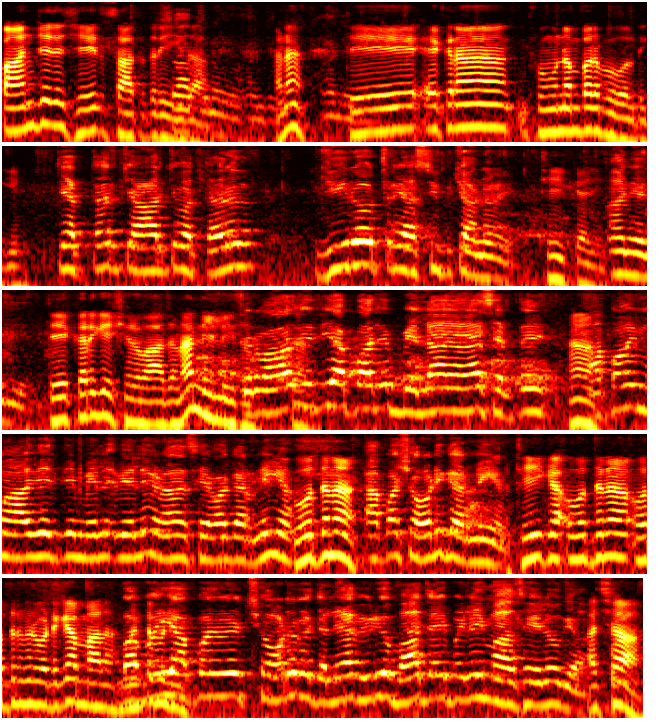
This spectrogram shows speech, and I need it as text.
5 ਤੇ 6 7 ਤਰੀਕ ਦਾ। ਹਨਾ। ਤੇ ਇੱਕ ਨਾ ਫੋਨ ਨੰਬਰ ਬੋਲ ਦਈਏ। 73474 08395 ਠੀਕ ਹੈ ਜੀ। ਹਾਂਜੀ ਹਾਂਜੀ। ਤੇ ਕਰੀਏ ਸ਼ੁਰੂਆਤ ਹਨਾ ਨੀਲੀ ਤੋਂ। ਸ਼ੁਰੂਆਤ ਜੀ ਆਪਾਂ ਜੇ ਮੇਲਾ ਆਇਆ ਸਿਰ ਤੇ ਹਾਂ। ਆਪਾਂ ਵੀ ਮਾਲ ਵੇਚ ਕੇ ਮੇਲੇ ਵੇਲੇ ਹੋਣਾ ਸੇਵਾ ਕਰਨੀ ਆ। ਉਦਨ ਆਪਾਂ ਸ਼ਾਰਟ ਹੀ ਕਰਨੀ ਆ। ਠੀਕ ਹੈ ਉਦਨ ਉਧਰ ਫਿਰ ਉੱਡ ਗਿਆ ਮਾਲ। ਬਾਬਾ ਜੀ ਆਪਾਂ ਸ਼ਾਰਟ ਹੋ ਚੱਲਿਆ ਵੀਡੀਓ ਬਾਅਦ ਜਾਈ ਪਹਿਲਾਂ ਹੀ ਮਾਲ ਸੇਲ ਹੋ ਗਿਆ। ਅੱਛਾ।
